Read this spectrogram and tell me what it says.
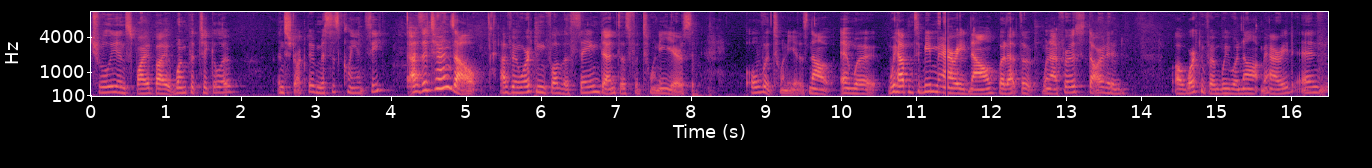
truly inspired by one particular instructor, Mrs. Clancy. As it turns out, I've been working for the same dentist for 20 years, over 20 years now, and we're, we happen to be married now, but at the, when I first started uh, working for him, we were not married, and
